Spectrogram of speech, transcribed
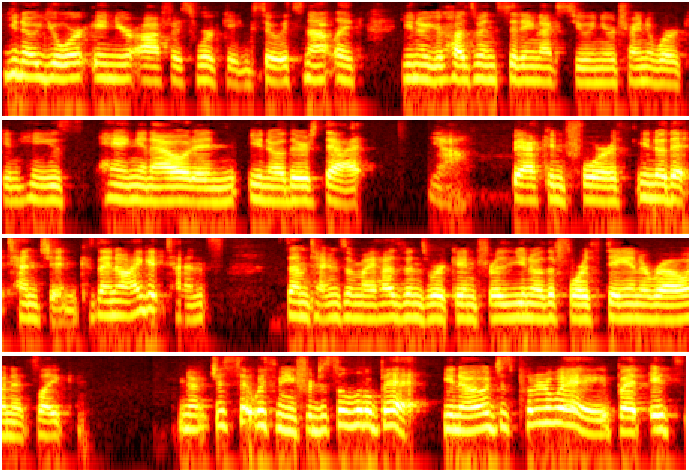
you know you're in your office working. So it's not like you know your husband's sitting next to you and you're trying to work and he's hanging out and you know there's that Yeah. back and forth you know that tension. Because i know i get tense sometimes when my husband's working for you know the fourth day in a row and it's like you know just sit with me for just a little bit you know just put it away. But it's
